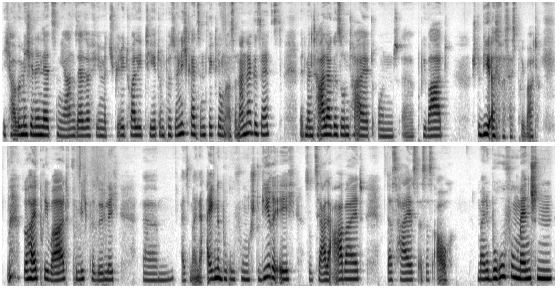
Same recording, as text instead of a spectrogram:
Ich habe mich in den letzten Jahren sehr, sehr viel mit Spiritualität und Persönlichkeitsentwicklung auseinandergesetzt, mit mentaler Gesundheit und äh, privat studiert, also was heißt privat? So halb privat für mich persönlich. Ähm, als meine eigene Berufung studiere ich soziale Arbeit. Das heißt, es ist auch meine Berufung, Menschen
